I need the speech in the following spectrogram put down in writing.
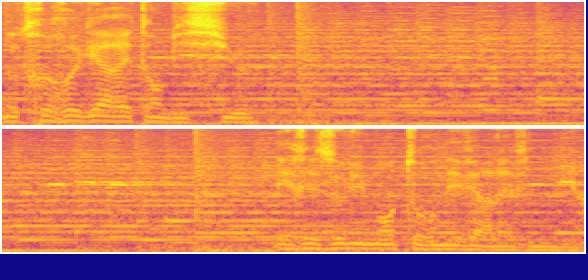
Notre regard est ambitieux et résolument tourné vers l'avenir.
